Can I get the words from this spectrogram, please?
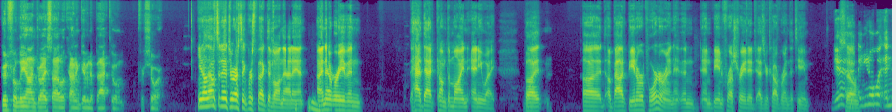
good for Leon Draisaitl, kind of giving it back to him for sure. You know, that was an interesting perspective on that, Ant. I never even had that come to mind anyway. But uh, about being a reporter and and and being frustrated as you're covering the team. Yeah, So- and you know what? And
